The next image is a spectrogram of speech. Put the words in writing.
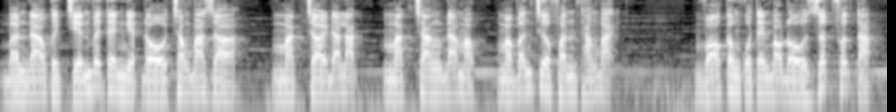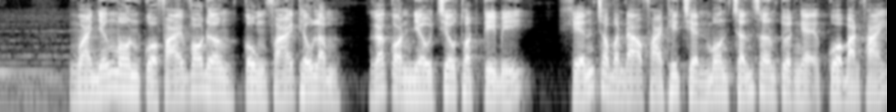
Bần đạo kịch chiến với tên nghiệt đồ trong 3 giờ. Mặt trời đã lặn, Mặt trăng đã mọc Mà vẫn chưa phân thắng bại. Võ công của tên bạo đồ rất phức tạp. Ngoài những môn của phái võ đường Cùng phái thiếu lâm, Gã còn nhiều chiêu thuật kỳ bí, Khiến cho bần đạo phải thi triển môn chấn sơn tuyệt nghệ của bản phái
